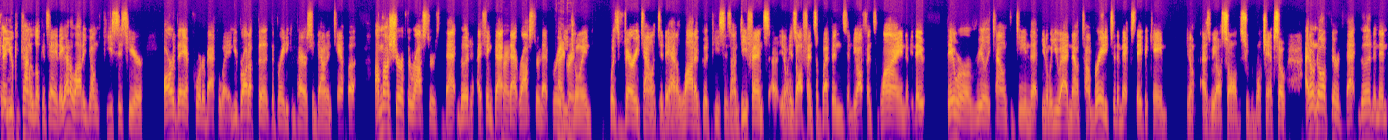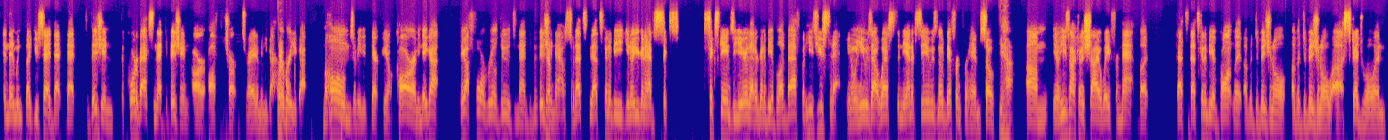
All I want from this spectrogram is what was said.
you know, you could kind of look and say, hey, they got a lot of young pieces here. Are they a quarterback away? And you brought up the the Brady comparison down in Tampa. I'm not sure if the roster is that good. I think that right. that roster that Brady joined was very talented. They had a lot of good pieces on defense. Uh, you know, his offensive weapons and the offensive line. I mean, they they were a really talented team. That you know, when you add now Tom Brady to the mix, they became you know, as we all saw, the Super Bowl champs. So I don't know if they're that good. And then and then when, like you said, that that division, the quarterbacks in that division are off the charts, right? I mean, you got Herbert, you got Mahomes. I mean, they're you know Carr. I mean, they got they got four real dudes in that division yep. now. So that's that's going to be you know you're going to have six six games a year that are going to be a bloodbath, but he's used to that. You know, when he was out west in the NFC, it was no different for him. So yeah, um, you know, he's not going to shy away from that. But that's that's going to be a gauntlet of a divisional of a divisional uh, schedule, and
